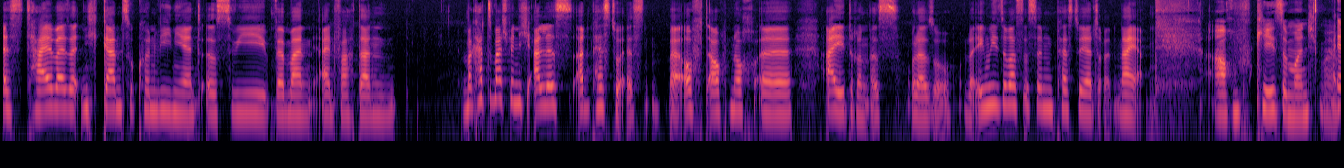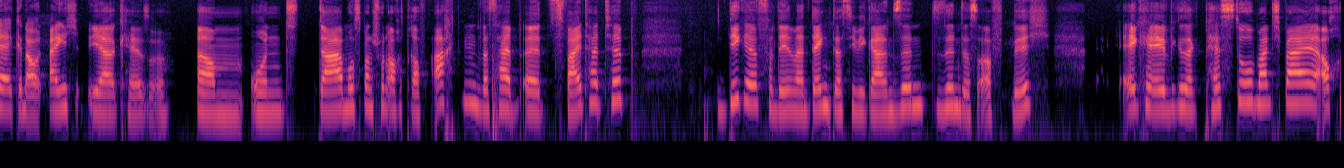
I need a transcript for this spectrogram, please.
es teilweise nicht ganz so convenient ist, wie wenn man einfach dann. Man kann zum Beispiel nicht alles an Pesto essen, weil oft auch noch äh, Ei drin ist oder so. Oder irgendwie sowas ist in Pesto ja drin. Naja. Auch Käse manchmal. Äh, genau, eigentlich eher Käse. Ähm, und da muss man schon auch drauf achten. Weshalb äh, zweiter Tipp, Dinge, von denen man denkt, dass sie vegan sind, sind es oft nicht. AKA, wie gesagt, Pesto manchmal, auch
